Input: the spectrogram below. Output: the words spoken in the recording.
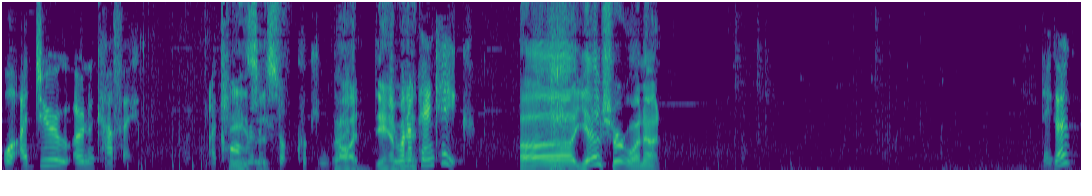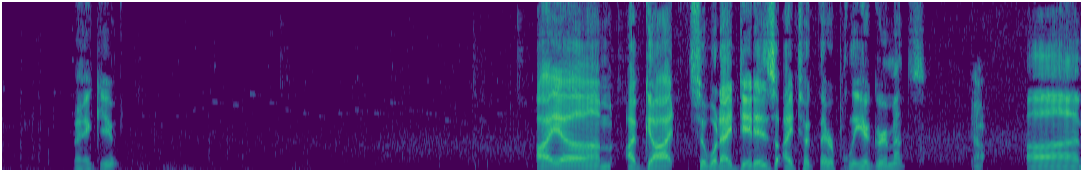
Well, I do own a cafe. I can't really Jesus. stop cooking. Bread. God Do damn you want a pancake? Uh, yeah, sure, why not? There you go. Thank you. I um I've got so what I did is I took their plea agreements. Um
